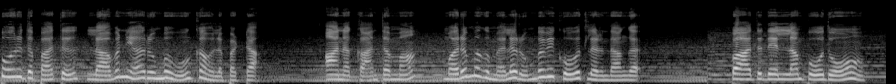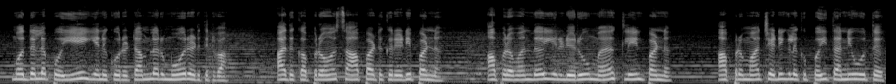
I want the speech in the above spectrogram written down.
போறத பார்த்து லாவண்யா ரொம்பவும் கவலைப்பட்டா. ஆனா காந்தம்மா மருமக மேல ரொம்பவே கோவத்துல இருந்தாங்க. பார்த்ததெல்லாம் போதும். முதல்ல போய் எனக்கு ஒரு டம்ளர் மோர் எடுத்துட்டு வா. அதுக்கப்புறம் சாப்பாட்டுக்கு ரெடி பண்ணு. அப்புறம் வந்து என்னுடைய ரூமை க்ளீன் பண்ணு. அப்புறமா செடிங்களுக்கு போய் தண்ணி ஊத்து.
